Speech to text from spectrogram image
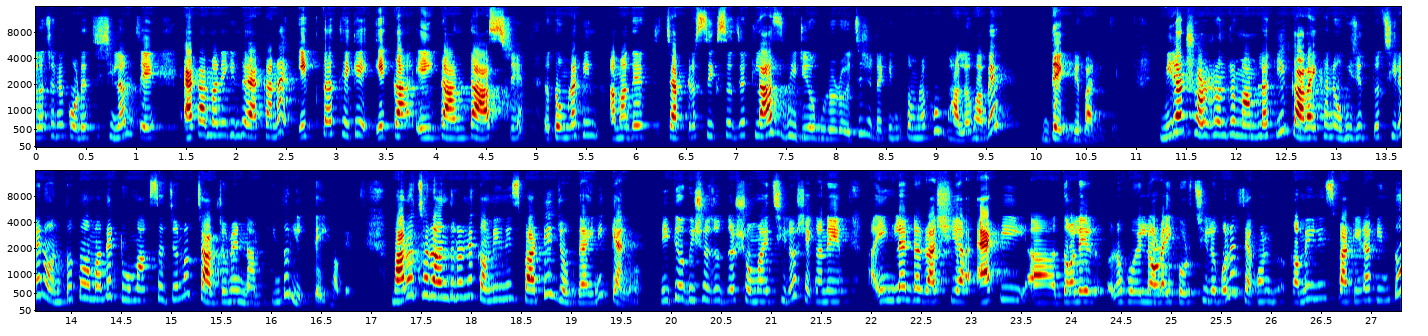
আলোচনা করেছিলাম যে একা মানে কিন্তু একা না একটা থেকে একা এই টার্মটা আসছে। তো তোমরা কিন্তু আমাদের চ্যাপ্টার সিক্স এর যে ক্লাস ভিডিওগুলো রয়েছে, সেটা কিন্তু তোমরা খুব ভালোভাবে দেখবে বাড়িতে। মিরাট ষড়যন্ত্র মামলা কি? কারা এখানে অভিযুক্ত ছিলেন? অন্তত আমাদের টু মার্কসের জন্য চারজনের নাম কিন্তু লিখতেই হবে। ভারত ছাড়ো আন্দোলনে কমিউনিস্ট পার্টি যোগ দেয়নি কেন? দ্বিতীয় বিশ্বযুদ্ধের সময় ছিল, সেখানে ইংল্যান্ড আর রাশিয়া একই দলের হয়ে লড়াই করছিল বলে এখন কমিউনিস্ট পার্টিরা কিন্তু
